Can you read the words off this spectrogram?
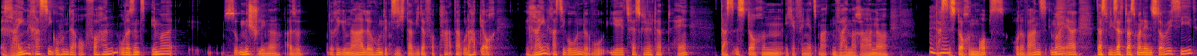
reinrassige Hunde auch vorhanden oder sind es immer so Mischlinge, also regionale Hunde, die sich da wieder verpaart haben? Oder habt ihr auch reinrassige Hunde, wo ihr jetzt festgestellt habt, hä, das ist doch ein, ich erfinde jetzt mal einen Weimaraner, das mhm. ist doch ein Mops? Oder waren es immer eher, das, wie gesagt, was man in den Stories sieht,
